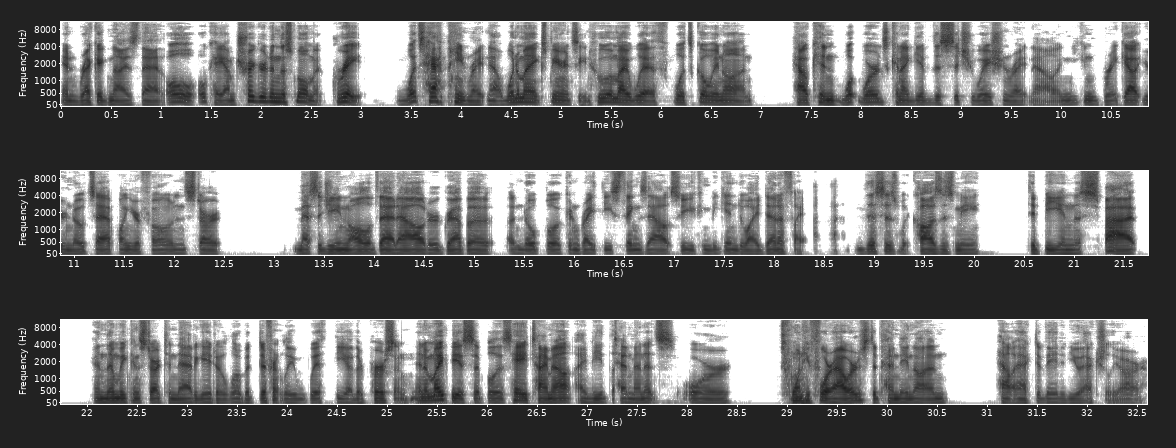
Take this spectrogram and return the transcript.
and recognize that, oh, okay, I'm triggered in this moment. Great. What's happening right now? What am I experiencing? Who am I with? What's going on? how can what words can i give this situation right now and you can break out your notes app on your phone and start messaging all of that out or grab a, a notebook and write these things out so you can begin to identify ah, this is what causes me to be in this spot and then we can start to navigate it a little bit differently with the other person and it might be as simple as hey timeout i need 10 minutes or 24 hours depending on how activated you actually are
